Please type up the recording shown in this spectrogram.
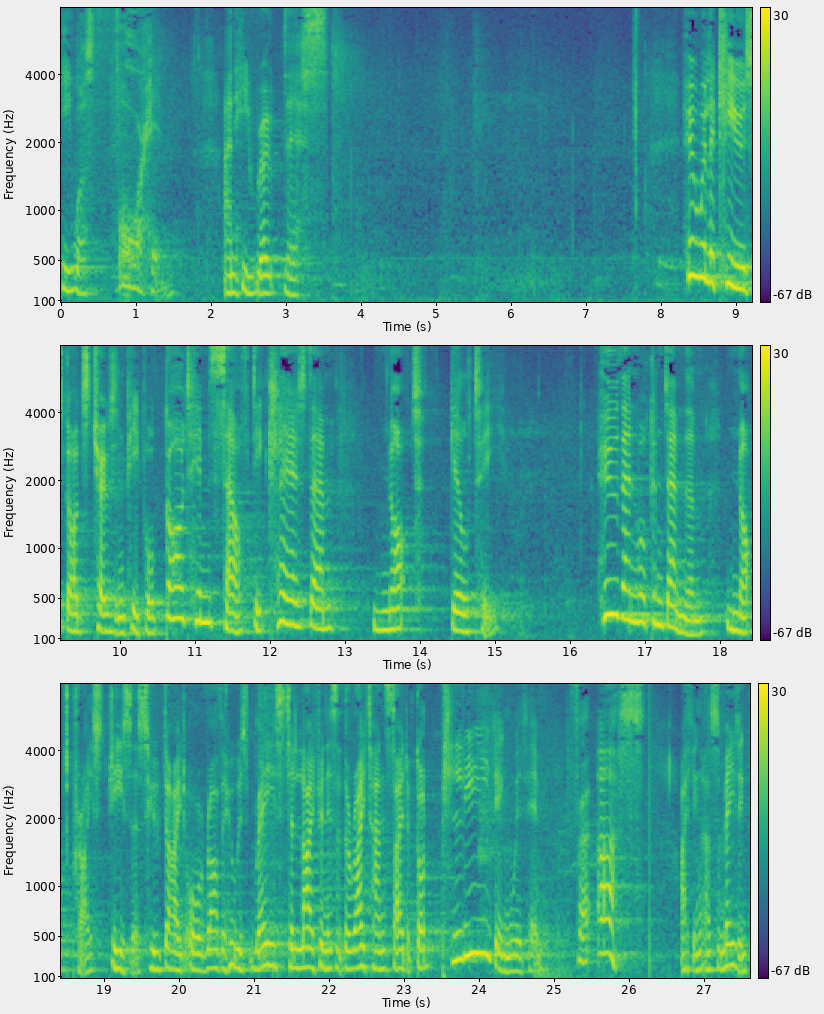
he was for him. And he wrote this Who will accuse God's chosen people? God Himself declares them not guilty. Who then will condemn them? Not Christ Jesus, who died, or rather, who was raised to life and is at the right hand side of God, pleading with Him for us. I think that's amazing.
